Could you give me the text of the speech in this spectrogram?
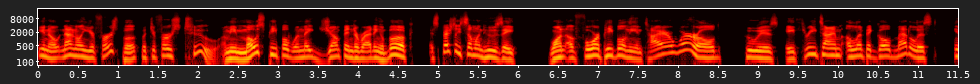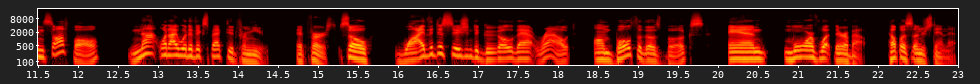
you know, not only your first book, but your first two. I mean, most people, when they jump into writing a book, especially someone who's a one of four people in the entire world who is a three time Olympic gold medalist in softball, not what I would have expected from you at first. So, why the decision to go that route on both of those books and more of what they're about? Help us understand that.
